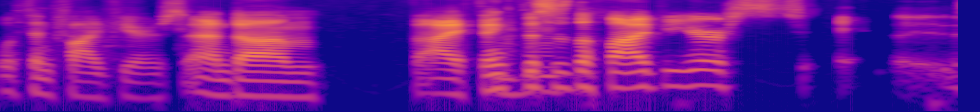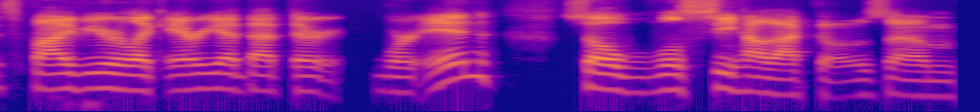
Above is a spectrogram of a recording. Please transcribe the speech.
within five years. And um, I think this Mhm. is the five years five year like area that they're we're in. So we'll see how that goes. Um,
